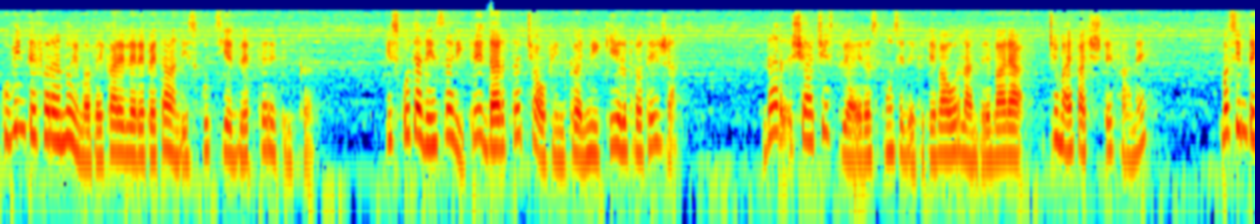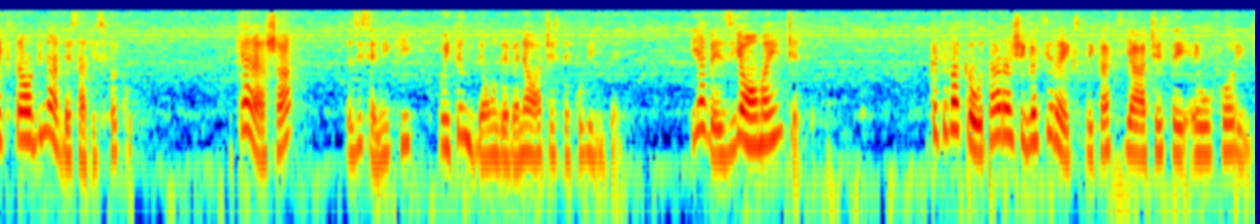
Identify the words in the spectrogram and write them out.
Cuvinte fără noimă pe care le repeta în discuție drept replică. Îi scotea din sărite, dar tăceau, fiindcă Nichi îl proteja. Dar și acestuia îi răspunse de câteva ori la întrebarea Ce mai faci, Ștefane?" Mă simt extraordinar de satisfăcut." Chiar așa?" zise Nichi, uitând de unde veneau aceste cuvinte. Ia vezi, ia-o mai încet." Câteva căutară și găsiră explicația acestei euforii.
